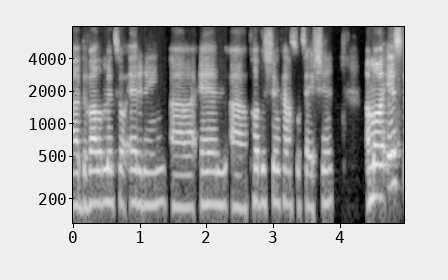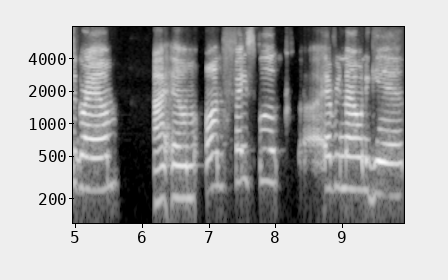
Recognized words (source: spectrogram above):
uh, developmental editing uh, and uh, publishing consultation. I'm on Instagram. I am on Facebook uh, every now and again.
